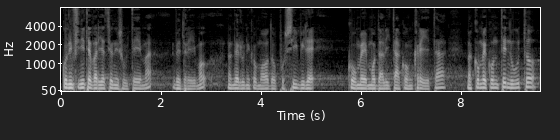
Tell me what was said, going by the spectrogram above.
con infinite variazioni sul tema, vedremo, non è l'unico modo possibile come modalità concreta, ma come contenuto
